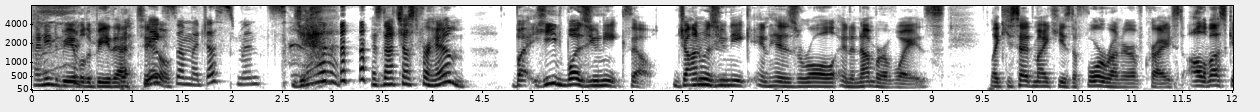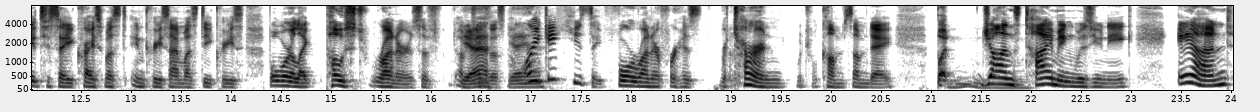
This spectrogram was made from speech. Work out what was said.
I need to be able to be that too. Make some adjustments. Yeah, it's not just for him. But he was unique, though. John was mm-hmm. unique in his role in a number of ways. Like you said, Mike, he's the forerunner of Christ. All of us get to say, Christ must increase, I must decrease, but we're like post runners of, of Yeah, Jesus. yeah, or yeah. you could you say forerunner for his return, which will come someday. But mm. John's timing was unique. And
